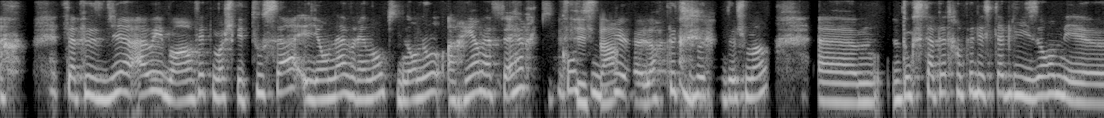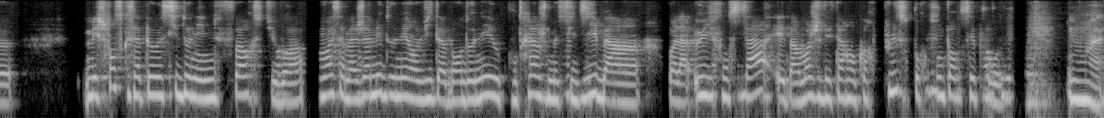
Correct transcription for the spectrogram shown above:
ça peut se dire ah oui bon en fait moi je fais tout ça et il y en a vraiment qui n'en ont rien à faire, qui continuent leur petit bout de chemin. donc ça peut être un peu déstabilisant, mais mais je pense que ça peut aussi donner une force, tu vois. Moi, ça m'a jamais donné envie d'abandonner. Au contraire, je me suis dit, ben voilà, eux ils font ça, et ben moi je vais faire encore plus pour compenser pour eux. Ouais.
